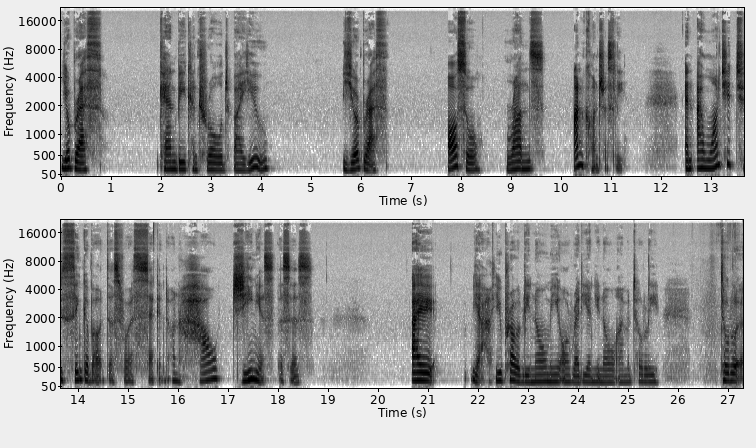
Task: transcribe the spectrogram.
Your breath can be controlled by you, your breath also runs unconsciously. And I want you to think about this for a second on how genius this is. I, yeah, you probably know me already, and you know I'm a totally, total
